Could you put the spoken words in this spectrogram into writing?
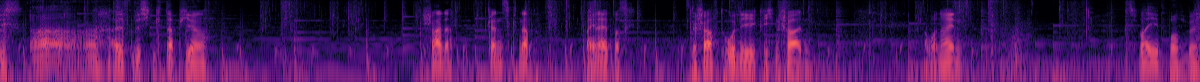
ist... Ah, alles ein bisschen knapp hier. Schade. Ganz knapp. Beinahe etwas geschafft, ohne jeglichen Schaden. Aber nein. Zwei Bomben.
